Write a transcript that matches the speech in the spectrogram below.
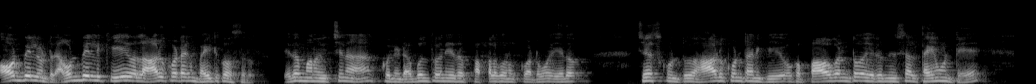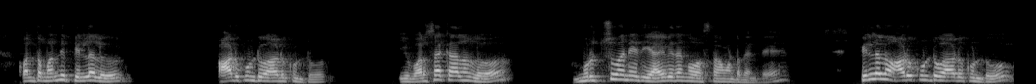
అవుట్ బిల్ ఉంటుంది. అవుట్ బిల్కి వాళ్ళు ఆడుకోవడానికి బయటకు వస్తారు. ఏదో మనం ఇచ్చిన కొన్ని డబ్బులతో ఏదో పప్పలు కొనుక్కోవటమో ఏదో చేసుకుంటూ ఆడుకోవటానికి ఒక పావు గంట ఇరవై నిమిషాలు టైం ఉంటే కొంతమంది పిల్లలు ఆడుకుంటూ ఆడుకుంటూ ఈ వర్షాకాలంలో మృత్యు అనేది ఏ విధంగా వస్తూ ఉంటుందంటే పిల్లలు ఆడుకుంటూ ఆడుకుంటూ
